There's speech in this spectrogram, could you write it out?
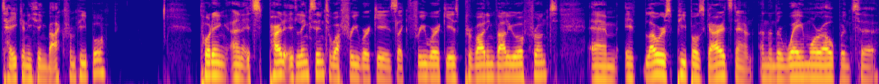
take anything back from people. Putting and it's part of, it links into what free work is. Like free work is providing value up front. Um, it lowers people's guards down, and then they're way more open to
